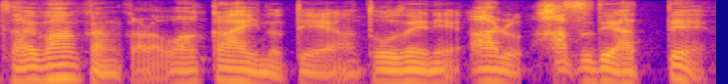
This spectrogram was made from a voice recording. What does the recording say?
裁判官から和解の提案は当然にあるはずであって、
